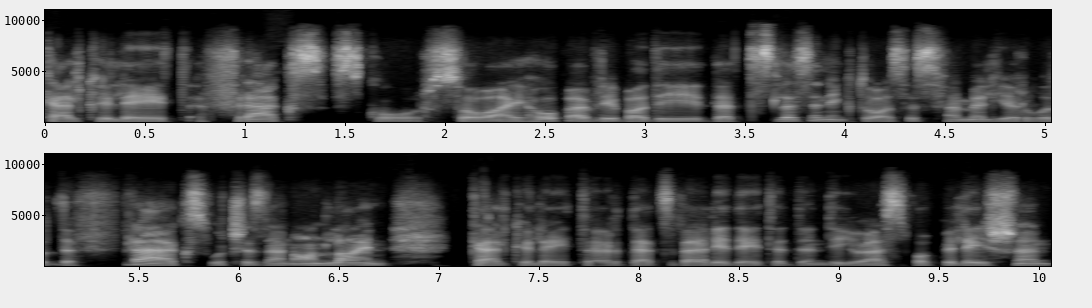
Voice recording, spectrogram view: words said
calculate a FRAX score. So I hope everybody that's listening to us is familiar with the FRAX, which is an online calculator that's validated in the US population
